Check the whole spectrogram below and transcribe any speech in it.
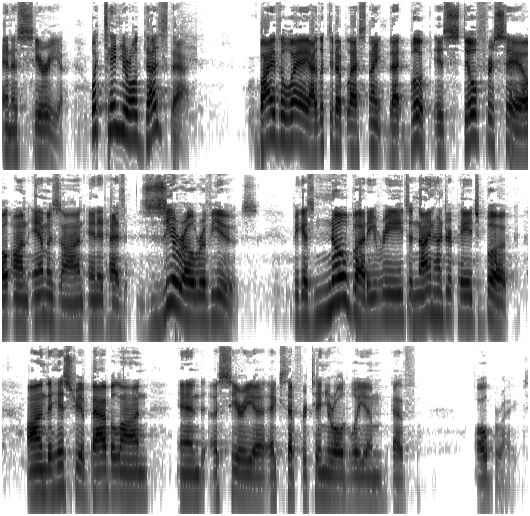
and Assyria. What 10 year old does that? By the way, I looked it up last night. That book is still for sale on Amazon and it has zero reviews because nobody reads a 900 page book on the history of Babylon and Assyria except for 10 year old William F. Albright.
